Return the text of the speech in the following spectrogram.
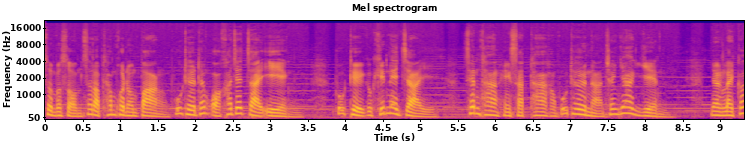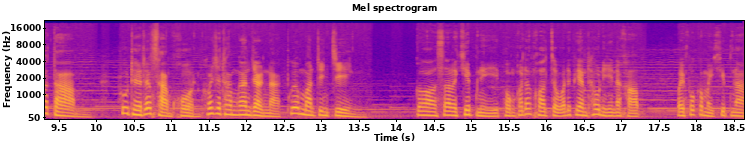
ส่วนผสมสำหรับทำขนมปัง พวกเธอต้องออกค่าใช้จ่ายเอง พวกเธอก็คิดในใจ เส้นทางแห่งศรัทธาของพวกเธอหนานช่างยากเย็น อย่างไรก็ตาม พวกเธอทั้งสามคนเขาจะทำงานอย่างหนักเพื่อมันจริง ๆ ก็สำหรับคลิปนี้ผมก็ต้องขอจบไว้เพียงเท่านี้นะครับ ไว้พบกันใหม่คลิปหน้า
